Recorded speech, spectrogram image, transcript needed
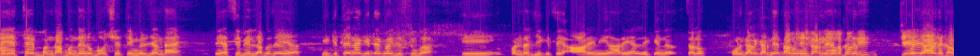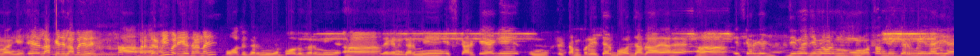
ਤੇ ਇੱਥੇ ਬੰਦਾ ਬੰਦੇ ਨੂੰ ਬਹੁਤ ਛੇਤੀ ਮਿਲ ਜਾਂਦਾ ਹੈ। ਤੇ ਅਸੀਂ ਵੀ ਲੱਭਦੇ ਆ ਕਿ ਕਿਤੇ ਨਾ ਕਿਤੇ ਕੋਈ ਦੱਸੂਗਾ ਕਿ ਪੰਡਤ ਜੀ ਕਿਤੇ ਆ ਰਹੇ ਨਹੀਂ ਆ ਰਹੇ ਹਨ ਲੇਕਿਨ ਚਲੋ ਹੁਣ ਗੱਲ ਕਰਦੇ ਹਾਂ। ਤੁਹਾਨੂੰ ਕੋਸ਼ਿਸ਼ ਕਰਦੇ ਮੌਕੇ ਲੱਭਣ ਦੀ। ਜੇ- ਬਾਜ਼ਾਰ ਦਿਖਾਵਾਂਗੇ। ਇਹ ਇਲਾਕੇ 'ਚ ਲੱਭ ਜਵੇ। ਹਾਂ, ਪਰ। ਗਰਮੀ ਬੜੀ ਹੈ ਸਰਾਣਾ ਜੀ। ਬਹੁਤ ਗਰਮੀ ਹੈ ਬਹੁਤ ਗਰਮੀ ਹੈ ਹਾਂ। ਲੇਕਿਨ ਗਰਮੀ ਇਸ ਕਰਕੇ ਹੈ ਕਿ ਟੈਂਪਰੇਚਰ ਬਹੁਤ ਜ਼ਿਆਦਾ ਆਇਆ ਹੈ। ਹਾਂ। ਇਸ ਕਰਕੇ ਜਿਵੇਂ ਜਿਵੇਂ ਹੁਣ ਮੌਸਮ ਦੀ ਗਰਮੀ ਰਹੀ ਹੈ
